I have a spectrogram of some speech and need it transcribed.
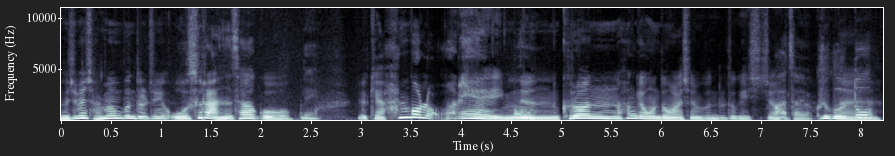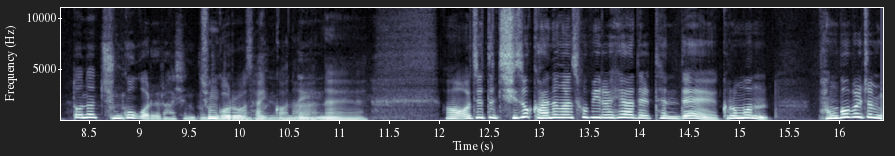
요즘에 젊은 분들 중에 옷을 안 사고 네. 이렇게 한 벌로 오래 입는 어. 그런 환경 운동을 하시는 분들도 계시죠. 맞아요. 그리고 네. 또 또는 중고 거래를 하시는 분들도 중고로 사 있거나. 네. 네. 어, 어쨌든 지속 가능한 소비를 해야 될 텐데 그러면 방법을 좀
